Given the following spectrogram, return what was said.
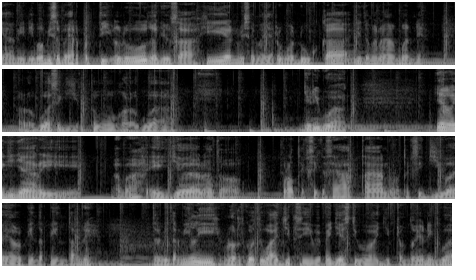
Ya minimal bisa bayar peti lu nggak nyusahin bisa bayar rumah duka gitu kan aman deh. Kalau gua sih gitu kalau gua. Jadi buat yang lagi nyari apa agent atau proteksi kesehatan proteksi jiwa ya lo pinter-pinter deh. Pinter-pinter milih. Menurut gue tuh wajib sih. BPJS juga wajib. Contohnya nih gue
